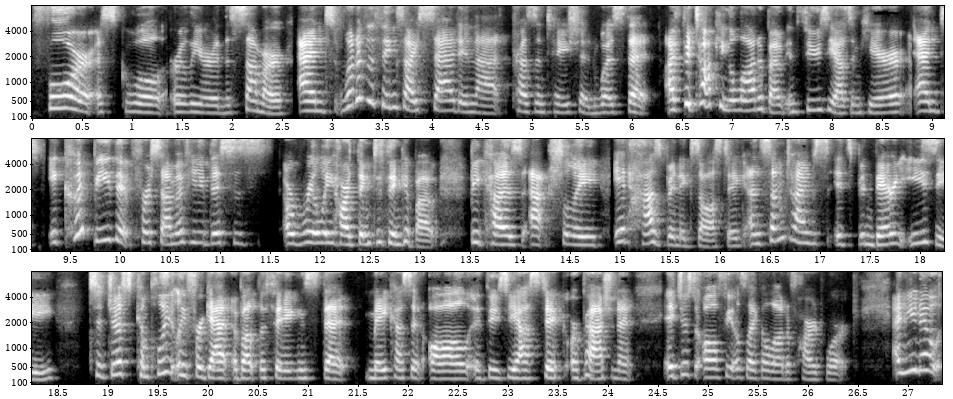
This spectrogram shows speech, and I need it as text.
for a school earlier in the summer. And one of the things I said in that presentation was that I've been talking a lot about enthusiasm here. And it could be that for some of you, this is a really hard thing to think about because actually it has been exhausting. And sometimes it's been very easy to just completely forget about the things that make us at all enthusiastic or passionate. It just all feels like a lot of hard work. And you know,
